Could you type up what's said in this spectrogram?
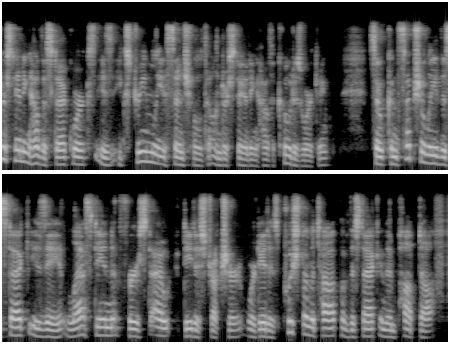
Understanding how the stack works is extremely essential to understanding how the code is working. So conceptually, the stack is a last in, first out data structure where data is pushed on the top of the stack and then popped off.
